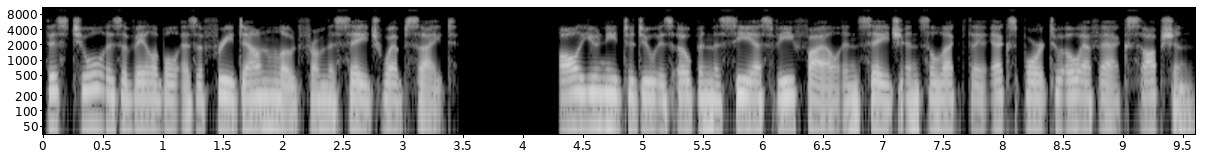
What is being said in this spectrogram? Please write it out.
This tool is available as a free download from the Sage website. All you need to do is open the CSV file in Sage and select the Export to OFX option.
